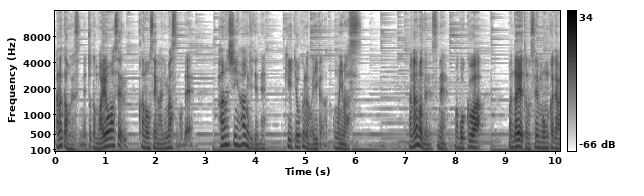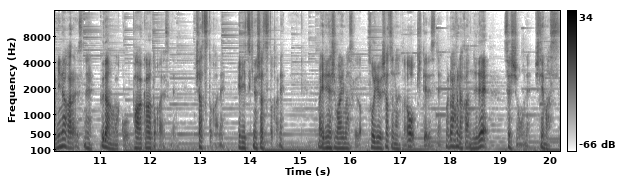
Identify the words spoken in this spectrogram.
あなたをですね、ちょっと迷わせる可能性がありますので、半信半疑でね、聞いておくのがいいかなと思います。まあ、なのでですね、ま、僕は、まダイエットの専門家でありながらですね、普段はこうパーカーとかですね、シャツとかね、襟付きのシャツとかね、まあ、襟なしもありますけど、そういうシャツなんかを着てですね、まあ、ラフな感じでセッションをね、してます。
